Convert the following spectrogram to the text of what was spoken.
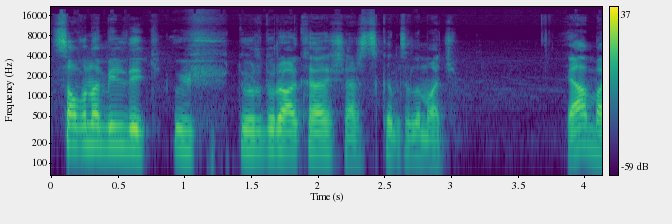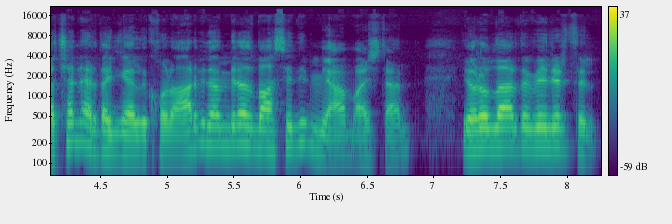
savunabildik. Üf, dur dur arkadaşlar sıkıntılı maç. Ya maça nereden geldi konu? Harbiden biraz bahsedeyim mi ya maçtan. Yorumlarda belirtin.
